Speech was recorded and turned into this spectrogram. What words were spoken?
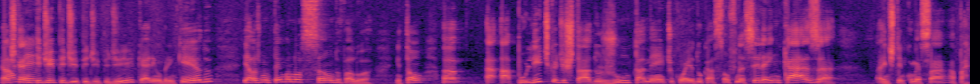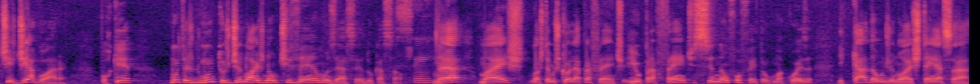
Elas Não querem mesmo. pedir, pedir, pedir, pedir, querem o brinquedo e elas não têm uma noção do valor. Então, a, a- a política de Estado, juntamente com a educação financeira em casa, a gente tem que começar a partir de agora. Porque muitas, muitos de nós não tivemos essa educação. Sim. Né? Mas nós temos que olhar para frente. E o para frente, se não for feito alguma coisa, e cada um de nós tem essa,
